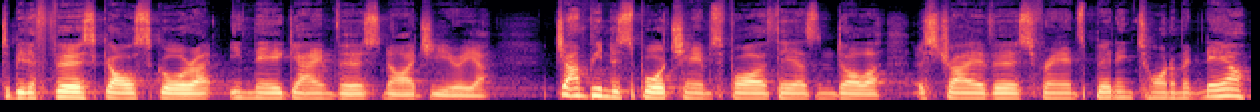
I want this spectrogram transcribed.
to be the first goal scorer in their game versus Nigeria. Jump into Sport Champs $5,000 Australia vs France betting tournament now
